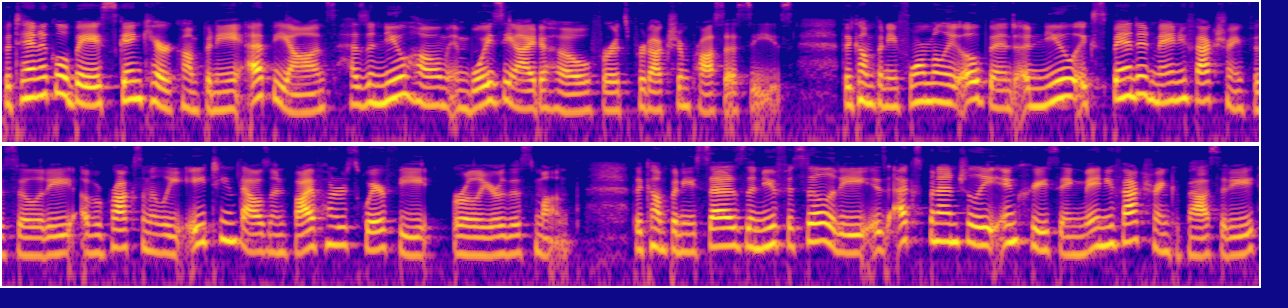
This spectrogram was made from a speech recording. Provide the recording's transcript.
Botanical-based skincare company Epionce has a new home in Boise, Idaho for its production processes. The company formally opened a new expanded manufacturing facility of approximately 18,500 square feet earlier this month. The company says the new facility is exponentially increasing manufacturing capacity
